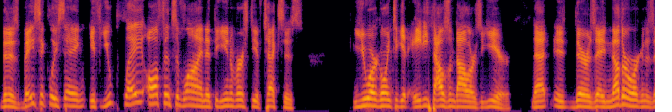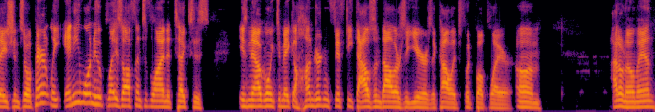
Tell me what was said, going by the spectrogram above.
that is basically saying if you play offensive line at the University of Texas, you are going to get eighty thousand dollars a year that is, there's another organization. So apparently, anyone who plays offensive line at Texas is now going to make $150,000 a year as a college football player. Um, I don't know, man.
